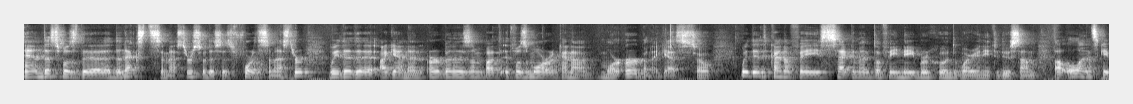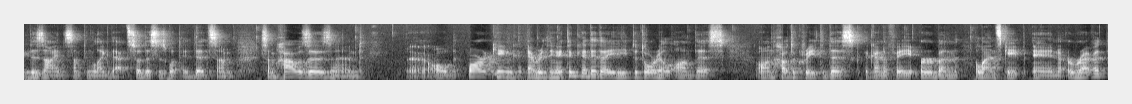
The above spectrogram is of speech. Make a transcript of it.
and this was the the next semester so this is fourth semester. We did uh, again an urbanism but it was more kind of more urban i guess. So we did kind of a segment of a neighborhood where you need to do some uh, landscape design something like that. So this is what i did some some houses and uh, all the parking everything. I think i did a tutorial on this on how to create this kind of a urban landscape in Revit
